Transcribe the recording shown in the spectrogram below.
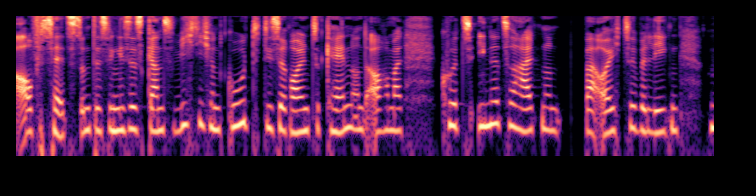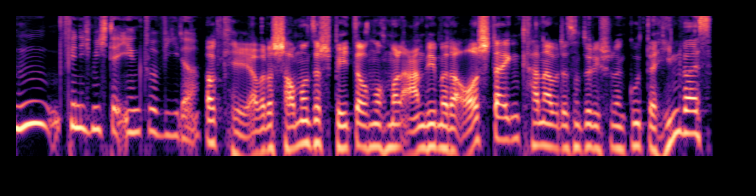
aufsetzt. Und deswegen ist es ganz wichtig und gut, diese Rollen zu kennen und auch einmal kurz innezuhalten und bei euch zu überlegen, hm, finde ich mich da irgendwo wieder. Okay, aber das schauen wir uns ja später auch nochmal an, wie man da aussteigen kann, aber das ist natürlich schon ein guter Hinweis.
